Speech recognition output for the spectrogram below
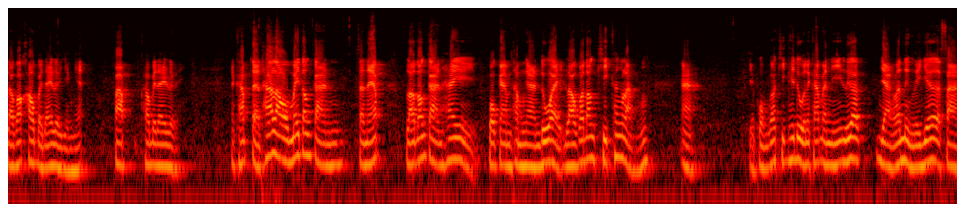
เราก็เข้าไปได้เลยอย่างเงี้ย ปรับเข้าไปได้เลยนะครับ แต่ถ้าเราไม่ต้องการ snap เราต้องการให้โปรแกรมทำงานด้วย เราก็ต้องคลิกข้างหลัง อะ เดี๋ยวผมก็คลิกให้ดูนะครับ อันนี้เลือกอย่างละหนึ่งเลเยอร์สา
